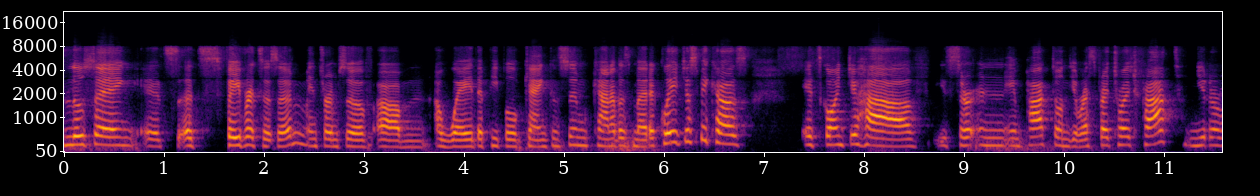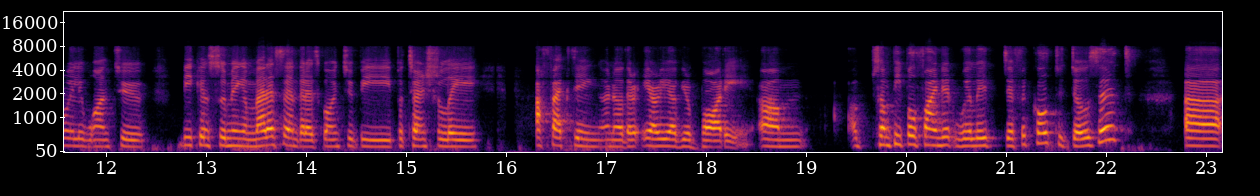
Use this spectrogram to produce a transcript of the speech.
losing its its favoritism in terms of um, a way that people can consume cannabis medically just because it's going to have a certain impact on your respiratory tract. You don't really want to be consuming a medicine that is going to be potentially affecting another area of your body. Um, uh, some people find it really difficult to dose it. Uh,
